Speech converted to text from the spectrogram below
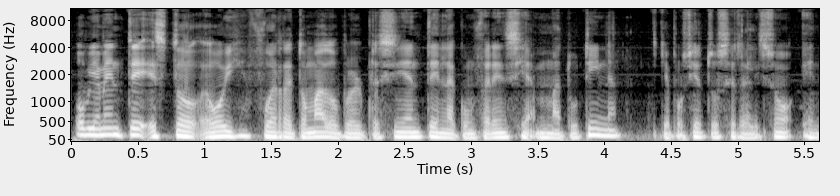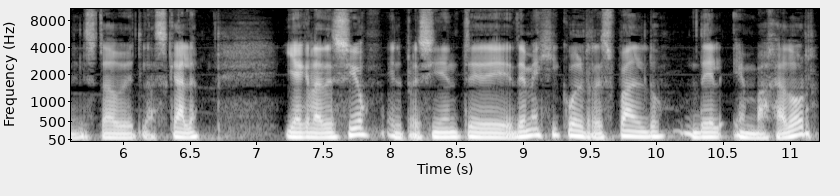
Obviamente esto hoy fue retomado por el presidente en la conferencia matutina, que por cierto se realizó en el estado de Tlaxcala, y agradeció el presidente de México el respaldo del embajador.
